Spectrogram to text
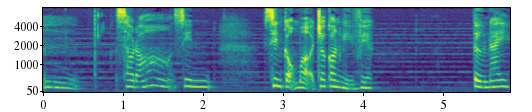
um, sau đó xin xin cậu mợ cho con nghỉ việc. Từ nay,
